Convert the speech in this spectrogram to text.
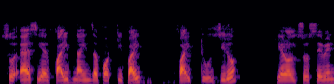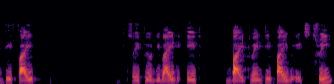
So as here 5 nines are 45 520 here also 75 so if you divide it by 25 it's 3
